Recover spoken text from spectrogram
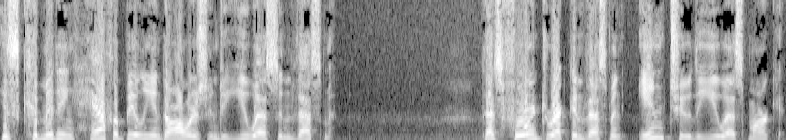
is committing half a billion dollars into U.S. investment. That's foreign direct investment into the U.S. market.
